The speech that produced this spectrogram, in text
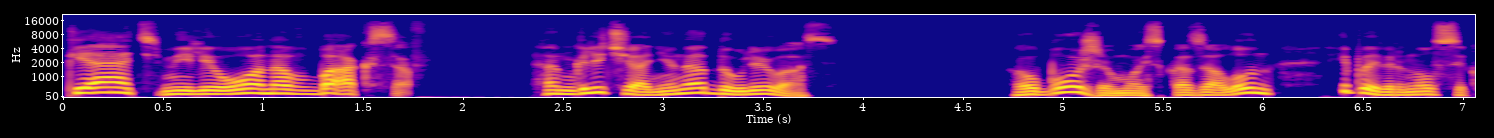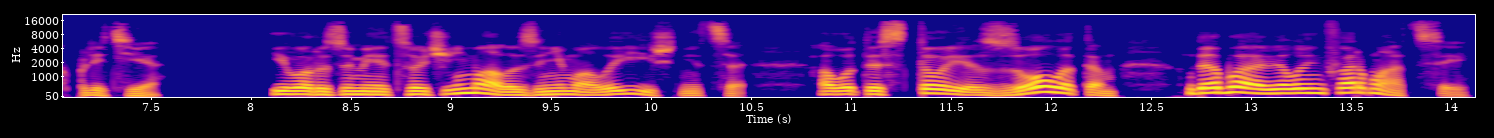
Пять миллионов баксов! Англичане надули вас. «О, боже мой!» — сказал он и повернулся к плите. Его, разумеется, очень мало занимала яичница, а вот история с золотом добавила информации,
